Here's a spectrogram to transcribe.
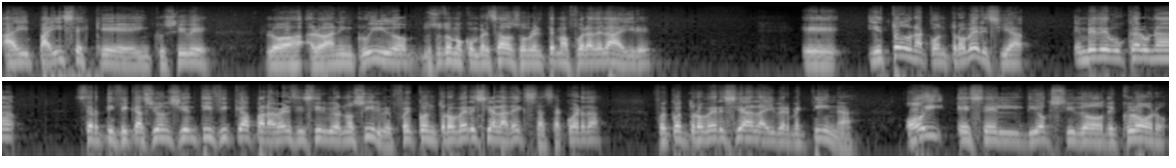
hay países que inclusive lo, han incluido, nosotros hemos conversado sobre el tema fuera del aire, eh, y es toda una controversia, en vez de buscar una certificación científica para ver si sirve o no sirve, fue controversia la DEXA, ¿se acuerda? Fue controversia la ivermectina, Hoy es el dióxido de cloro,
